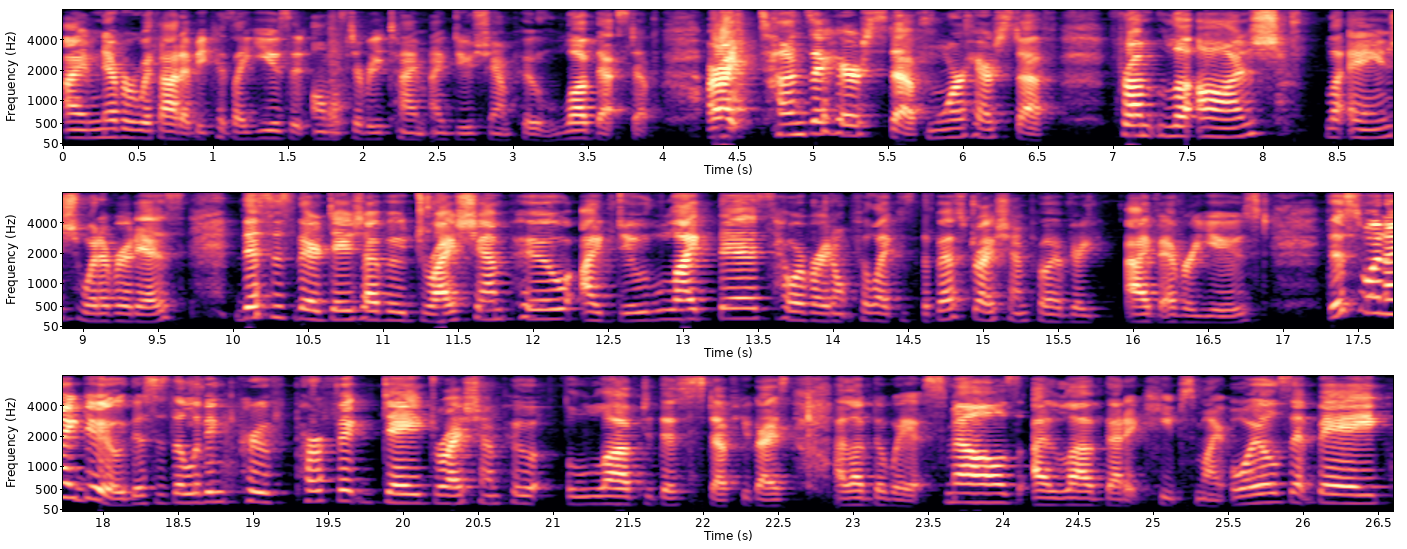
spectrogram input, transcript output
I'm never without it because I use it almost every time I do shampoo. Love that stuff. All right, tons of hair stuff, more hair stuff. From L'Ange, L'Ange, whatever it is. This is their Deja Vu Dry Shampoo. I do like this. However, I don't feel like it's the best dry shampoo I've ever, I've ever used. This one I do. This is the Living Proof Perfect Day Dry Shampoo. Loved this stuff, you guys. I love the way it smells. I love that it keeps my oils at bay.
